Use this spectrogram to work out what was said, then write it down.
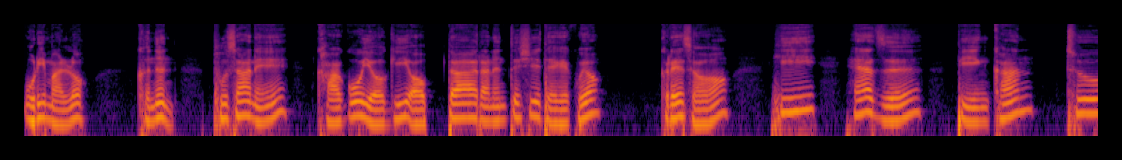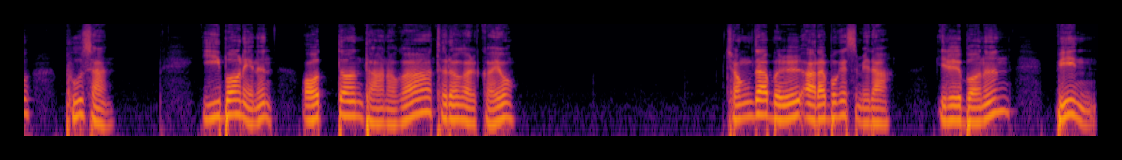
우리말로 그는 부산에 가고역이 없다라는 뜻이 되겠고요. 그래서 he has been to 부산 2번에는 어떤 단어가 들어갈까요? 정답을 알아보겠습니다. 1번은 been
